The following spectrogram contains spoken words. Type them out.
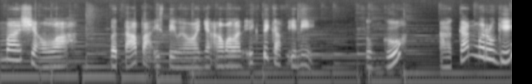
Masya Allah, betapa istimewanya amalan iktikaf ini. Sungguh akan merugi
